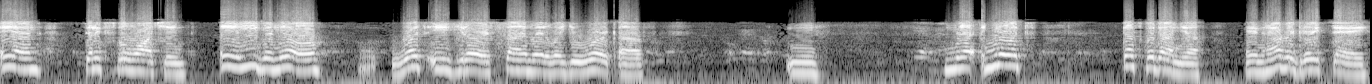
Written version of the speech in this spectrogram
And thanks for watching. And even though, what is your assignment when you work of? Mm. You know what? That's good on ya. And have a great day.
